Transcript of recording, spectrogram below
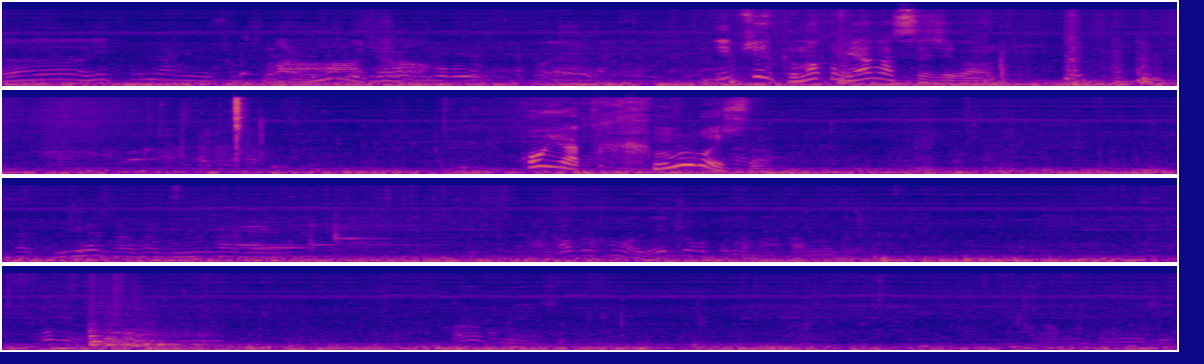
어이 말안 먹고 있잖아 입질 그만큼 약았어 지금 고기가 탁 물고 있어 뒤에 살살 붙는 가게. 안 가볼 하면 왼쪽으로 그냥 막 감는 거야. 거기는 가는 방향에서. 안 가볼 뜨는 거지.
